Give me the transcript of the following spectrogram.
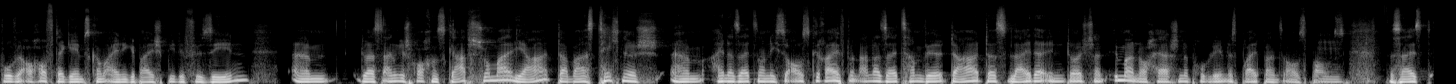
wo wir auch auf der Gamescom einige Beispiele für sehen. Ähm, du hast angesprochen, es gab es schon mal, ja, da war es technisch ähm, einerseits noch nicht so ausgereift und andererseits haben wir da das leider in Deutschland immer noch herrschende Problem des Breitbandsausbaus. Mhm. Das heißt,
